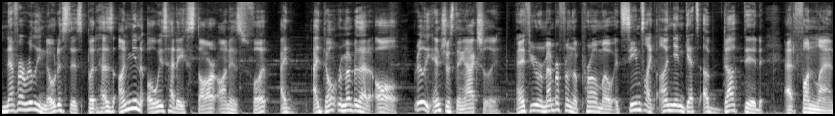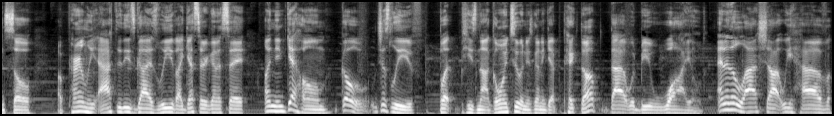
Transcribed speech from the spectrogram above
never really noticed this, but has Onion always had a star on his foot? I, I don't remember that at all. Really interesting, actually. And if you remember from the promo, it seems like Onion gets abducted at Funland, so apparently after these guys leave, I guess they're gonna say, Onion, get home, go, just leave. But he's not going to and he's gonna get picked up? That would be wild. And in the last shot, we have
